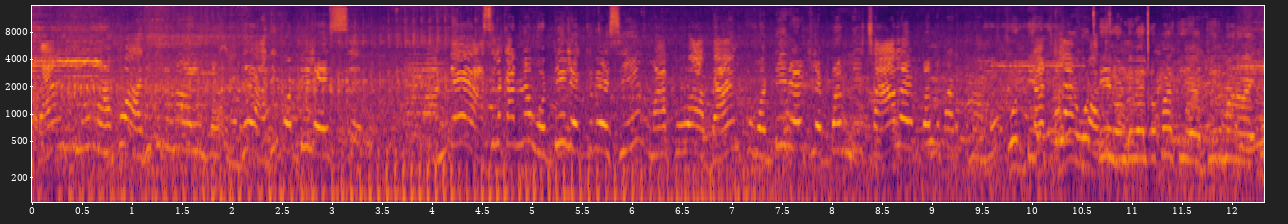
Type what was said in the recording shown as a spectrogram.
బ్యాంకులు మాకు అధిక రుణాలు అదే అధిక వడ్డీలు వేస్తారు అంటే అసలు కన్నా వడ్డీలు ఎక్కువేసి మాకు ఆ బ్యాంకు వడ్డీ రేట్లు ఇబ్బంది చాలా ఇబ్బంది పడుతున్నాము వడ్డీ కట్టలేకపోతున్నాము. రెండు వేల రూపాయలు తీర్మానం అయితే.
